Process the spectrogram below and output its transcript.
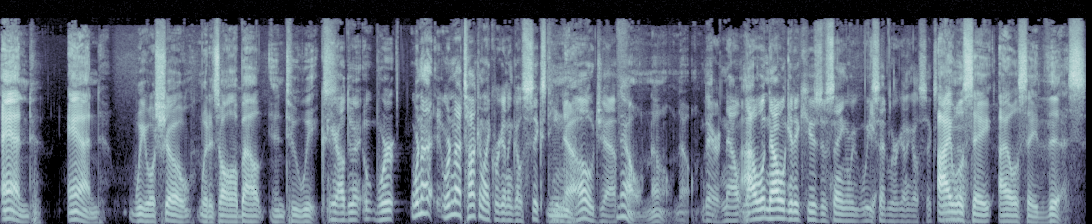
And and we will show what it's all about in two weeks. Here, I'll do it. We're we're not we're not talking like we're going to go sixteen. No. Oh, Jeff. No, no, no. There now now we'll, now we'll get accused of saying we, we said we were going to go sixteen. I will oh. say I will say this.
